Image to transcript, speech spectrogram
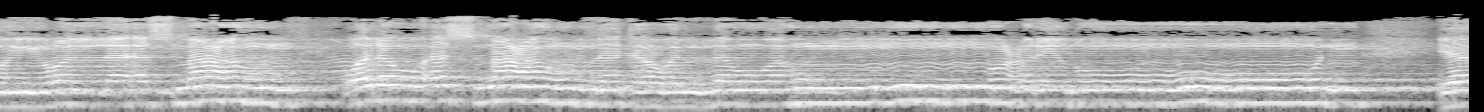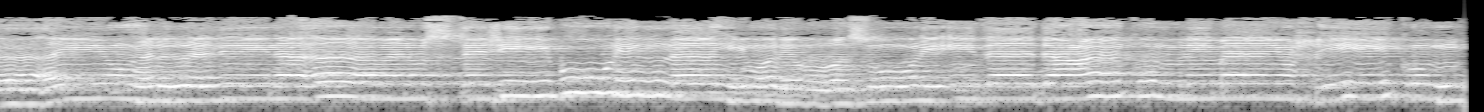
خيرا لأسمعهم ولو أسمعهم لتولوا وهم معرضون. يا أيها الذين آمنوا استجيبوا لله وللرسول إذا دعاكم لما يحييكم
